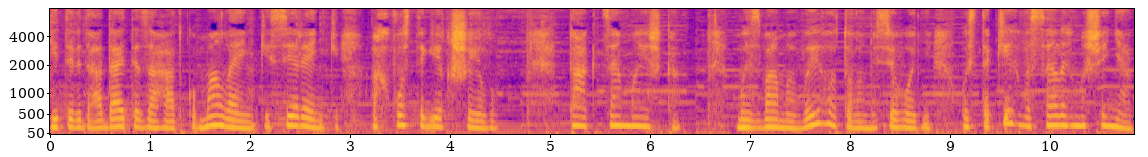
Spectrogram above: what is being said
Діти, відгадайте загадку. маленькі, сіренькі, а хвостик як шило. Так, це мишка. Ми з вами виготовимо сьогодні ось таких веселих мишенят.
